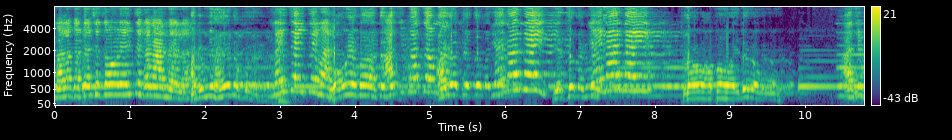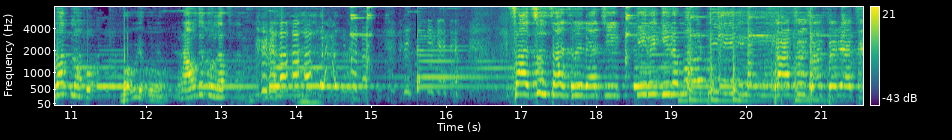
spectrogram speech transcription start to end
मला का त्याच्याजवळ यायचंय का नांदायला? अगं मी आहे ना पण. नाही जायचंय मला. भाऊ मा त्याचं- अजिबात जमणार. अगं त्याचं लग्न येणार नाही. त्याचं लग्न येणार नाही. तुला आपण वाहिलं राहू. अजिबात नको. भाऊ येतो राहू दे तुलाच. सासू सासऱ्याची किरकिर मोठी. सासू सासऱ्याची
